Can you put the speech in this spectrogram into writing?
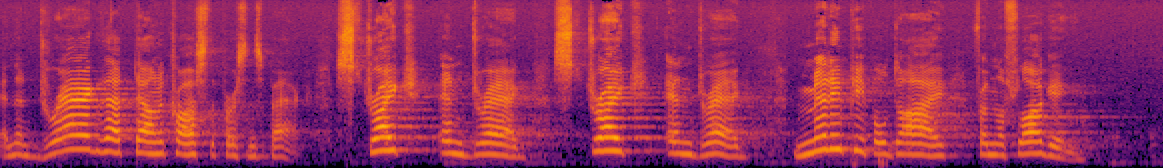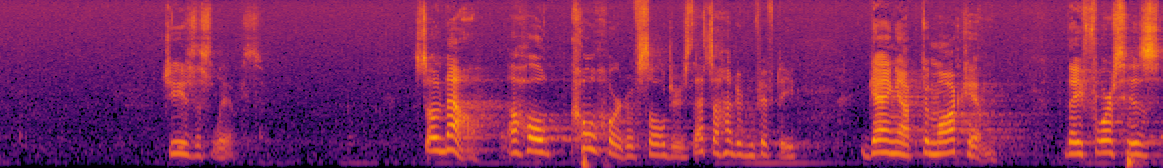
and then drag that down across the person's back. Strike and drag, strike and drag. Many people die from the flogging. Jesus lives. So now, a whole cohort of soldiers, that's 150, gang up to mock him. They force his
